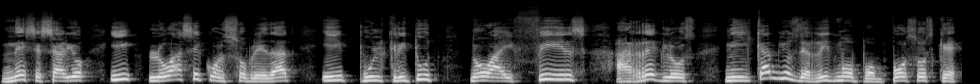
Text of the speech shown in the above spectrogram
necesario y lo hace con sobriedad y pulcritud. No hay fills, arreglos ni cambios de ritmo pomposos que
